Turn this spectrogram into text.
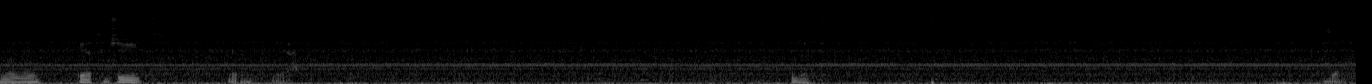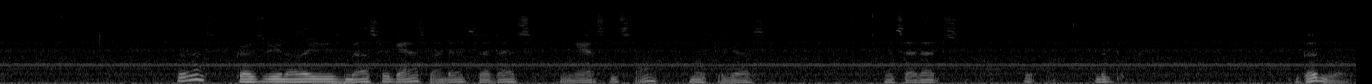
You know, kiss cheeks. You know, yeah. Yeah. So. Yes, because, you know, they use mustard gas. My dad said that's nasty stuff, mustard gas. He said that's the good work.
